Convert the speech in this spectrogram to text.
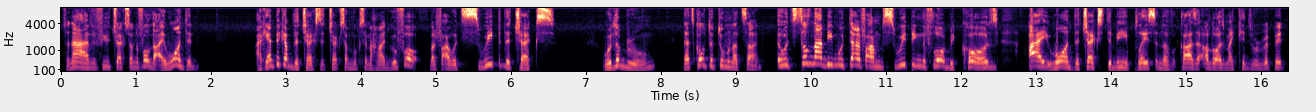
So now I have a few checks on the floor that I wanted. I can't pick up the checks. The checks are Mukse Mahmad Gufo. But if I would sweep the checks with a broom, that's called Tutum Natzad. It would still not be mutar if I'm sweeping the floor because I want the checks to be placed in the closet. Otherwise, my kids will rip it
